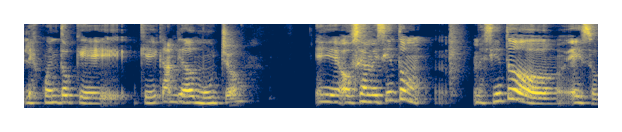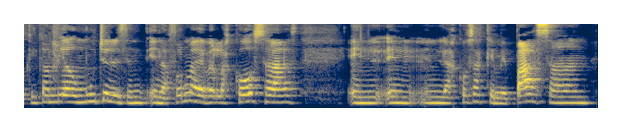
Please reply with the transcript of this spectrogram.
les cuento que, que, he cambiado mucho. Eh, o sea, me siento, me siento eso, que he cambiado mucho en, en la forma de ver las cosas, en, en, en las cosas que me pasan.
